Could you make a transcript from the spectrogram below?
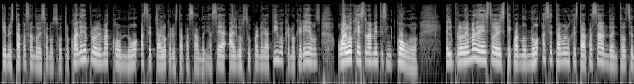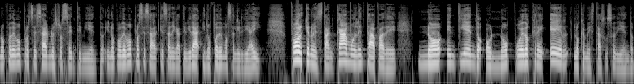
que no está pasando eso a nosotros. ¿Cuál es el problema con no aceptar lo que no está pasando? Ya sea algo súper negativo que no queremos o algo que solamente es incómodo. El problema de esto es que cuando no aceptamos lo que está pasando, entonces no podemos procesar nuestros sentimientos y no podemos procesar esa negatividad y no podemos salir de ahí. Porque nos estancamos en la etapa de no entiendo o no puedo creer lo que me está sucediendo.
